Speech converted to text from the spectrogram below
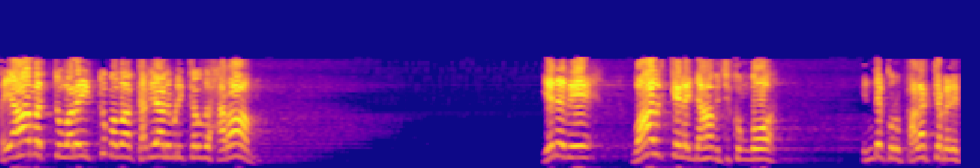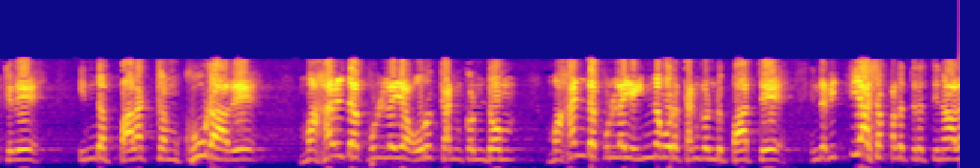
கயாமத்து வரைக்கும் அவ கல்யாணம் முடிக்கிறது ஹராம். எனவே வாழ்க்கையில ஞாபகம் வச்சுக்கோங்க இன்றைக்கு ஒரு பழக்கம் இருக்குது. இந்த பழக்கம் கூடாது. மகள்ட புள்ளைய ஒரு கண் கொண்டும் மகண்ட புள்ளைய இன்னும் ஒரு கண் கொண்டு பார்த்து இந்த வித்தியாசப்படுத்தினால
